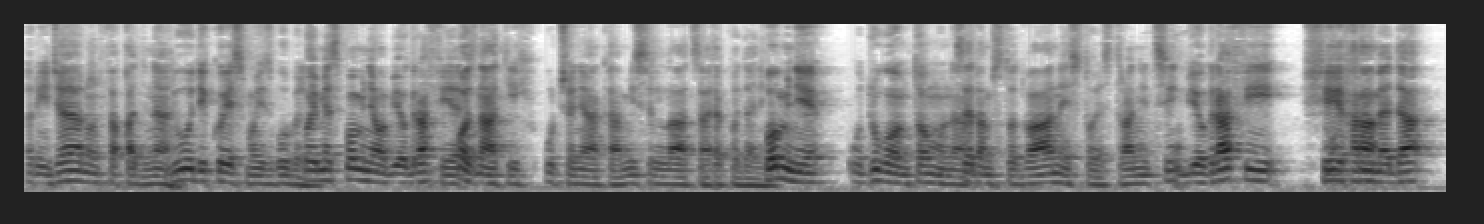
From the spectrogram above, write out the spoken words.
Riđarun Faqadna. Ljudi koji smo izgubili. Kojim je spominjao biografije poznatih učenjaka, mislilaca i tako dalje. Pominje u drugom tomu na 712. stranici u biografiji šeha Hameda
